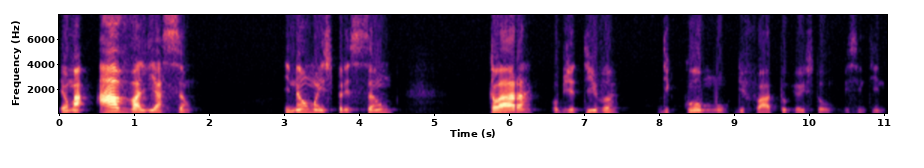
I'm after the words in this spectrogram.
É uma avaliação e não uma expressão clara, objetiva de como de fato eu estou me sentindo.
